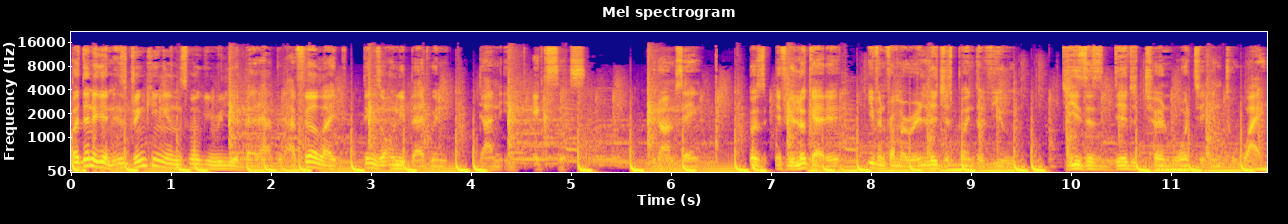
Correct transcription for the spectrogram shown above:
But then again, is drinking and smoking really a bad habit? I feel like things are only bad when done in excess You know what I'm saying? Because if you look at it, even from a religious point of view, Jesus did turn water into wine.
